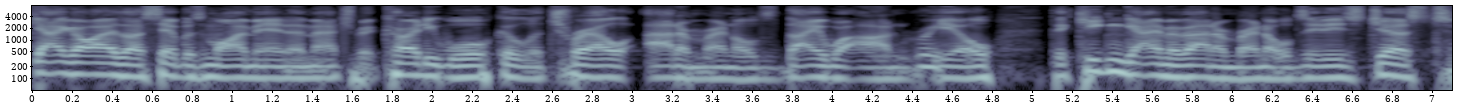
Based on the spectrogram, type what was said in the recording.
Gagai, as I said, was my man of the match, but Cody Walker, Latrell, Adam Reynolds, they were unreal. The kicking game of Adam Reynolds, it is just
